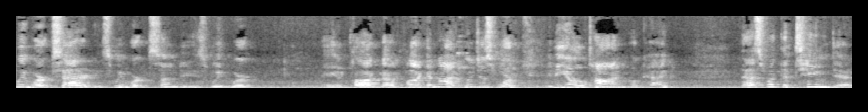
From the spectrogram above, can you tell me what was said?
We work Saturdays, we work Sundays, we work 8 o'clock, 9 o'clock at night. We just work any old time, okay? That's what the team did.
